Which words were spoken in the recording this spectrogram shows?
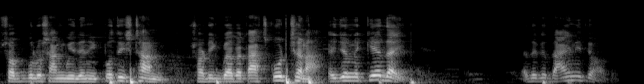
সবগুলো সাংবিধানিক প্রতিষ্ঠান সঠিকভাবে কাজ করছে না? এই জন্য কে দায়ী? এদেরকে দায় নিতে হবে।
